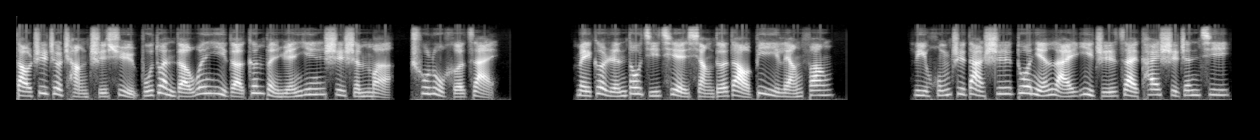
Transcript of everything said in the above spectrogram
导致这场持续不断的瘟疫的根本原因是什么？出路何在？每个人都急切想得到避疫良方。李洪志大师多年来一直在开示真机。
